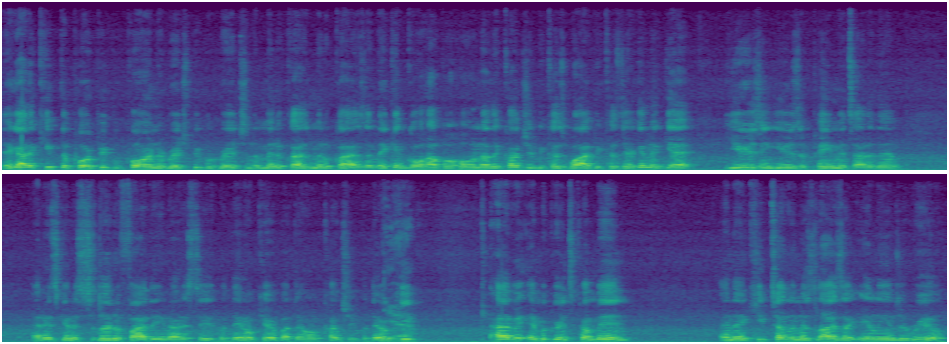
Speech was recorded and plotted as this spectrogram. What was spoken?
They got to keep the poor people poor and the rich people rich and the middle class middle class. And they can go help a whole nother country because why? Because they're going to get years and years of payments out of them. And it's going to solidify the United States. But they don't care about their own country. But they'll Yeah. keep having immigrants come in and then keep telling us lies like aliens are real.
